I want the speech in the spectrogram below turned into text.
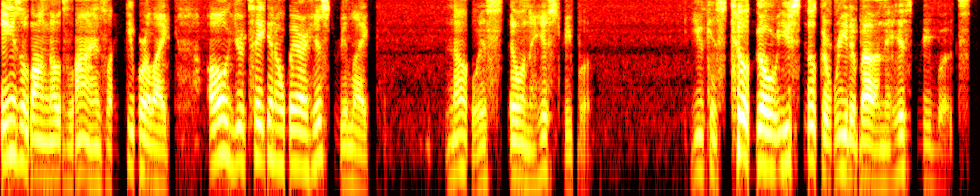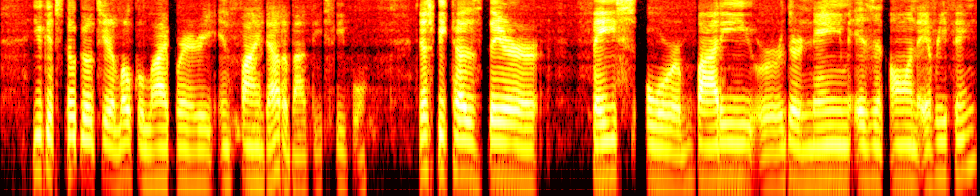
things along those lines, like people are like, "Oh, you're taking away our history." Like, no, it's still in the history book. You can still go, you still can read about in the history books. You can still go to your local library and find out about these people. Just because their face or body or their name isn't on everything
